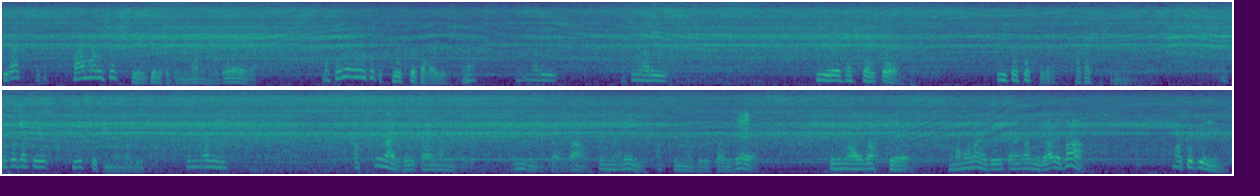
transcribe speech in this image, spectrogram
開くと、サーマルショックを受けることになるので、まあ、その辺をちょっと気をつけた方がいいですね。あんまり、いきなり、急冷させちゃうと、ヒートショックがかかってしまうので、そこだけ気をつけてもらえると。そんなに熱くない状態なので、エンジン自体がそんなに熱くない状態で、車を出して間もない状態なのであれば、まあ、特に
